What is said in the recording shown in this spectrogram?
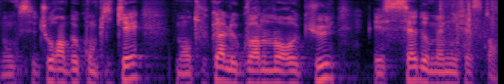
donc c'est toujours un peu compliqué, mais en tout cas, le gouvernement recule et cède aux manifestants.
